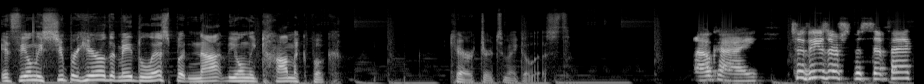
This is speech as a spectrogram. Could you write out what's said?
it's the only superhero that made the list, but not the only comic book character to make a list. Okay. So these are specific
